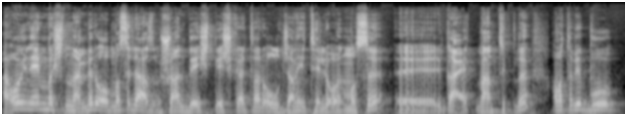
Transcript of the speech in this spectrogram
Yani oyunun en başından beri olması lazım. Şu an değişik değişik haritalar olacağını İtali olması e, gayet mantıklı. Ama tabii bu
